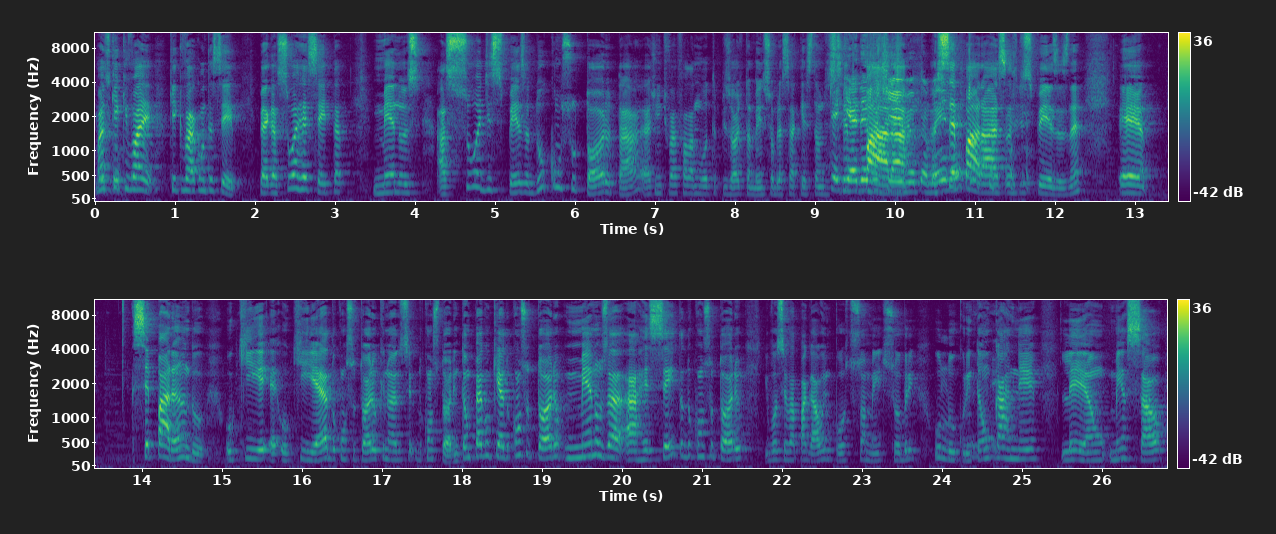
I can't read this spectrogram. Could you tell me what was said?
Mas o que, que, vai, o que, que vai acontecer? Pega a sua receita menos a sua despesa do consultório, tá? A gente vai falar no outro episódio também sobre essa questão de que separar, que é também, né? separar essas despesas, né? É, separando o que, é, o que é do consultório e o que não é do, do consultório. Então pega o que é do consultório menos a, a, receita do consultório e você vai pagar o imposto somente sobre o lucro. Então o carnê leão mensal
